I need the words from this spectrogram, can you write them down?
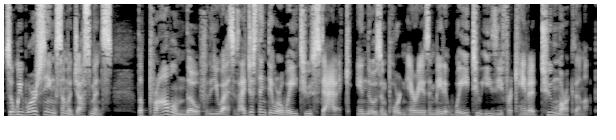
So we were seeing some adjustments the problem, though, for the US is I just think they were way too static in those important areas and made it way too easy for Canada to mark them up,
